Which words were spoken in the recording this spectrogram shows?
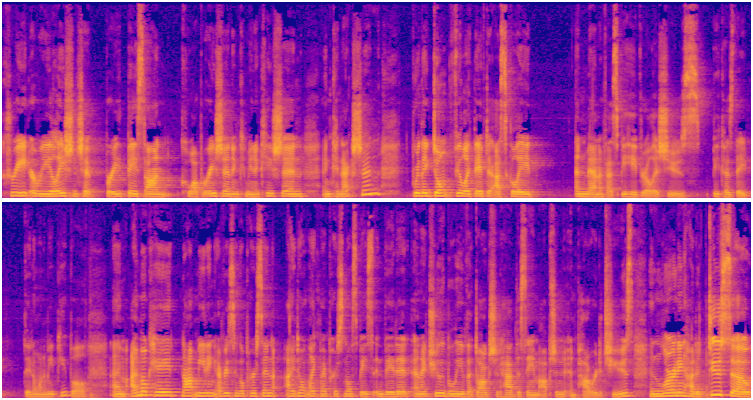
create a relationship based on cooperation and communication and connection where they don't feel like they have to escalate and manifest behavioral issues because they they don't want to meet people. Um, I'm okay not meeting every single person. I don't like my personal space invaded, and I truly believe that dogs should have the same option and power to choose. And learning how to do so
